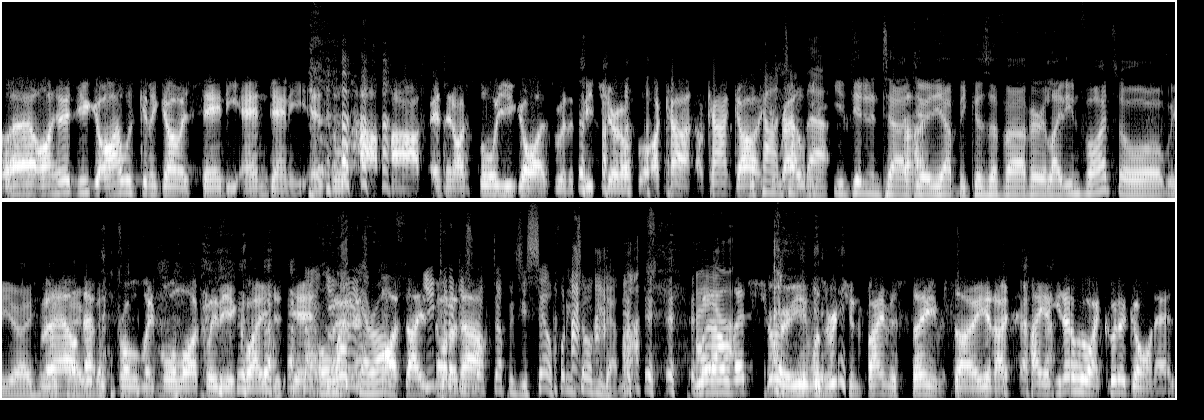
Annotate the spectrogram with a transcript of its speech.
Well, I heard you. Go, I was going to go as Sandy and Danny as little half half, and then I saw you guys with a picture, and I thought I can't, I can't go. You can't rattled top me. that. You didn't uh, dirty up because of a very late invite, or were you uh, Well, okay that with was probably more likely the equation. Yeah, Or You whack could've- Five days You not could just rocked up as yourself. What are you talking about, mate? Well, uh, that's true. It was a rich and famous theme. So, you know, hey, you know who I could have gone as?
